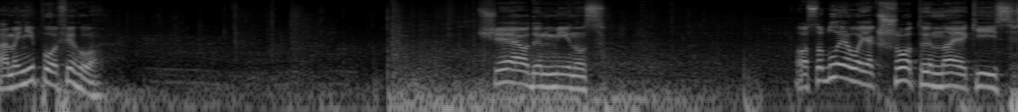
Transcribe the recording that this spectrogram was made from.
А мені пофігу. Ще один мінус. Особливо, якщо ти на якійсь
